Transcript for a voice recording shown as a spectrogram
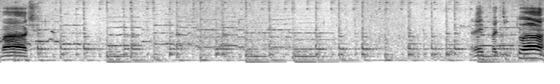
Vache. Allez, fatigue-toi.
